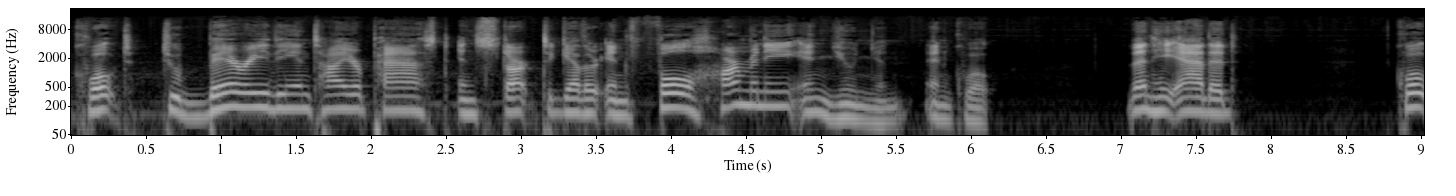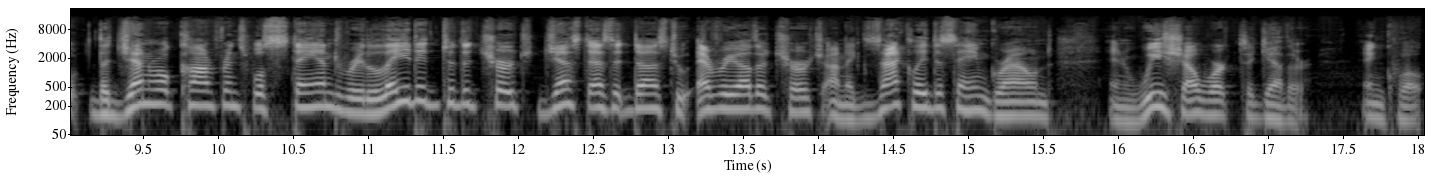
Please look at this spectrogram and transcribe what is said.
quote, to bury the entire past and start together in full harmony and union. Then he added, quote, The General Conference will stand related to the church just as it does to every other church on exactly the same ground, and we shall work together. end quote.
